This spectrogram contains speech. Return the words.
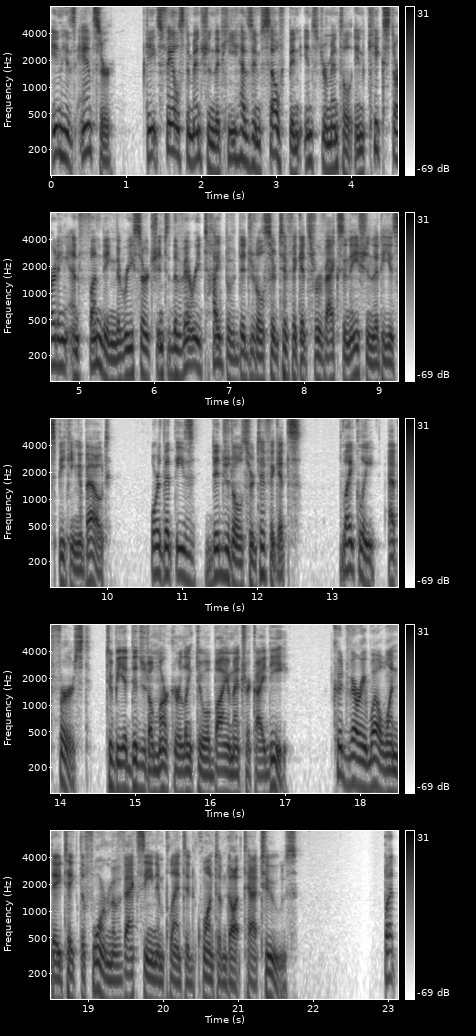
In his answer, Gates fails to mention that he has himself been instrumental in kickstarting and funding the research into the very type of digital certificates for vaccination that he is speaking about, or that these digital certificates likely, at first, to be a digital marker linked to a biometric ID, could very well one day take the form of vaccine implanted quantum dot tattoos. But,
